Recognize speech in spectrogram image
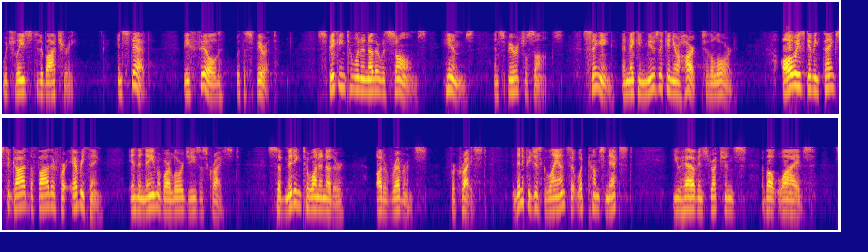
which leads to debauchery. Instead, be filled with the Spirit, speaking to one another with psalms, hymns, and spiritual songs, singing and making music in your heart to the Lord. Always giving thanks to God the Father for everything in the name of our Lord Jesus Christ, submitting to one another out of reverence for Christ. And then if you just glance at what comes next, you have instructions about wives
